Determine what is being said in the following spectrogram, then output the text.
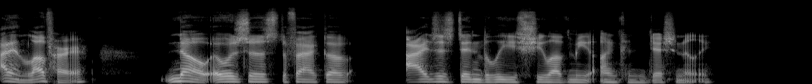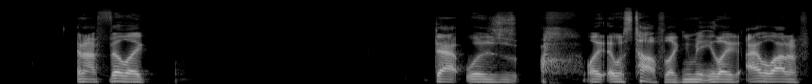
I didn't love her. No, it was just the fact of I just didn't believe she loved me unconditionally. And I feel like that was like it was tough. Like you mean like I have a lot of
